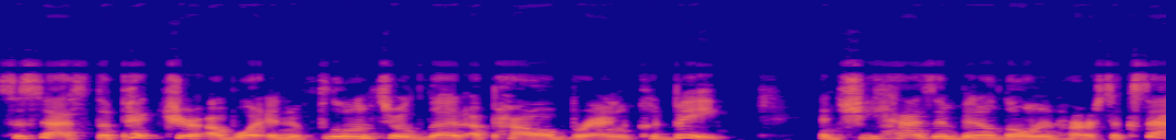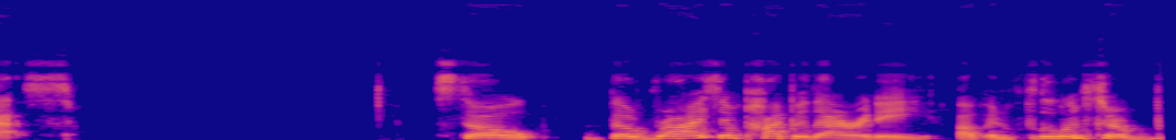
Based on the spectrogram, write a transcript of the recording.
Success, the picture of what an influencer led apparel brand could be. And she hasn't been alone in her success. So, the rise in popularity of influencer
